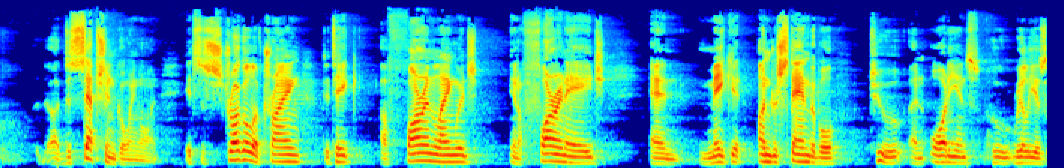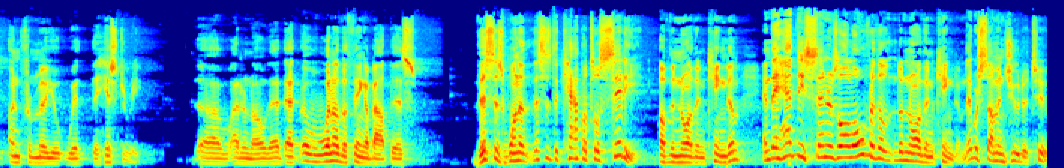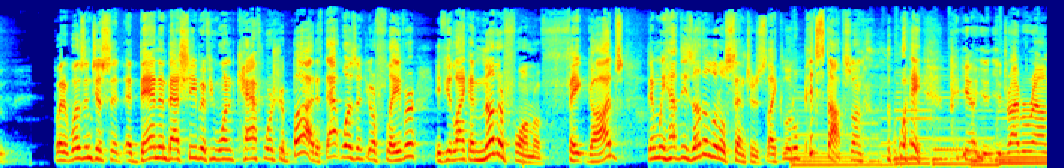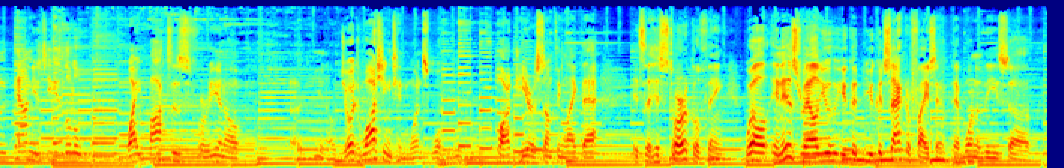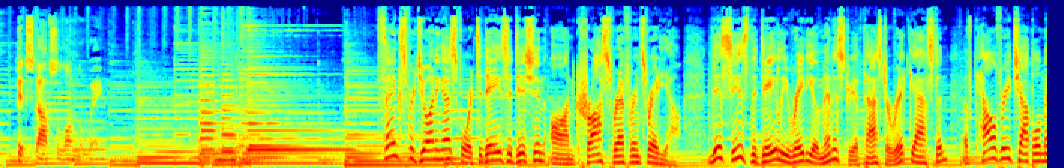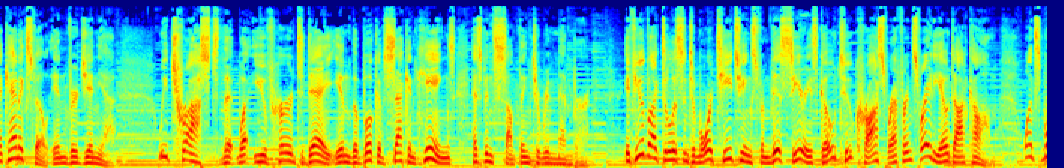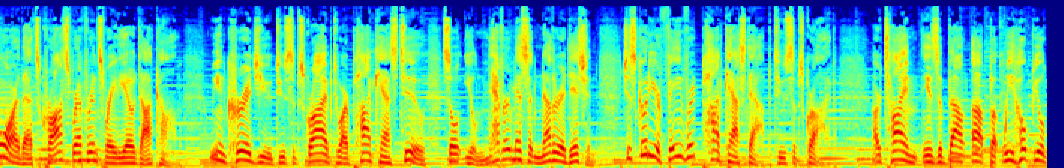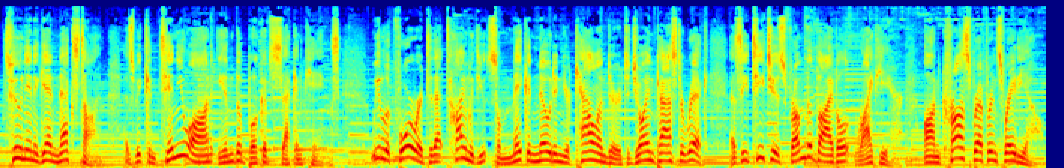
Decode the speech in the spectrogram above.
uh, deception going on. It's a struggle of trying to take a foreign language in a foreign age and make it understandable to an audience who really is unfamiliar with the history. Uh, I don't know that. That uh, one other thing about this. This is one of this is the capital city of the northern kingdom, and they had these centers all over the, the northern kingdom. There were some in Judah too. But it wasn't just at, at, Dan and Beersheba if you wanted calf worship. But if that wasn't your flavor, if you like another form of fake gods, then we have these other little centers, like little pit stops on the way. You know, you, you drive around town, you see these little white boxes for, you know, uh, you know, George Washington once parked here or something like that. It's a historical thing. Well, in Israel, you, you, could, you could sacrifice at, at one of these uh, pit stops along the way. Thanks for joining us for today's edition on Cross Reference Radio. This is the daily radio ministry of Pastor Rick Gaston of Calvary Chapel, Mechanicsville in Virginia. We trust that what you've heard today in the book of Second Kings has been something to remember. If you'd like to listen to more teachings from this series, go to crossreferenceradio.com. Once more, that's crossreferenceradio.com. We encourage you to subscribe to our podcast too, so you'll never miss another edition. Just go to your favorite podcast app to subscribe. Our time is about up, but we hope you'll tune in again next time as we continue on in the book of Second Kings. We look forward to that time with you, so make a note in your calendar to join Pastor Rick as he teaches from the Bible right here on Cross Reference Radio.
